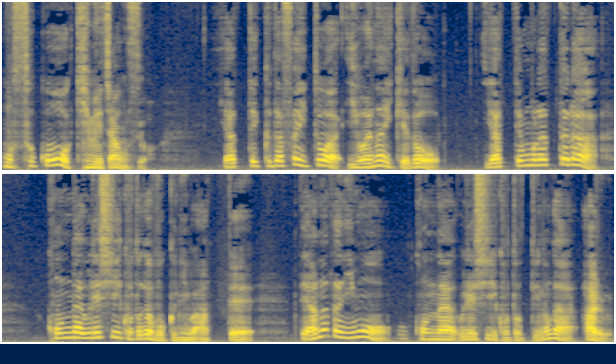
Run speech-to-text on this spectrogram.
もうそこを決めちゃうんですよ。やってくださいとは言わないけど、やってもらったら、こんな嬉しいことが僕にはあって、で、あなたにもこんな嬉しいことっていうのがある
